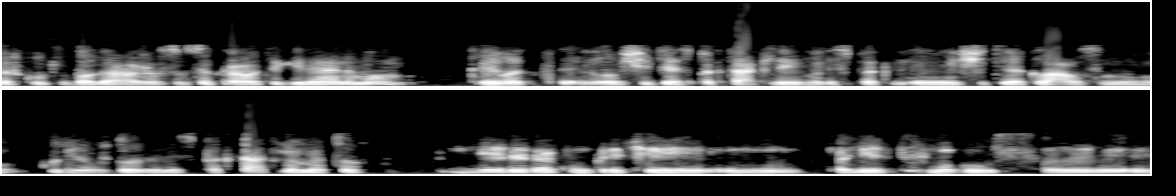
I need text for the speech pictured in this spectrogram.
kažkokį bagažą susikrauti gyvenimo. Tai vat, šitie spektakliai, šitie klausimai, kurie užduodami spektaklio metu, jie ir yra konkrečiai paliesti žmogaus e,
